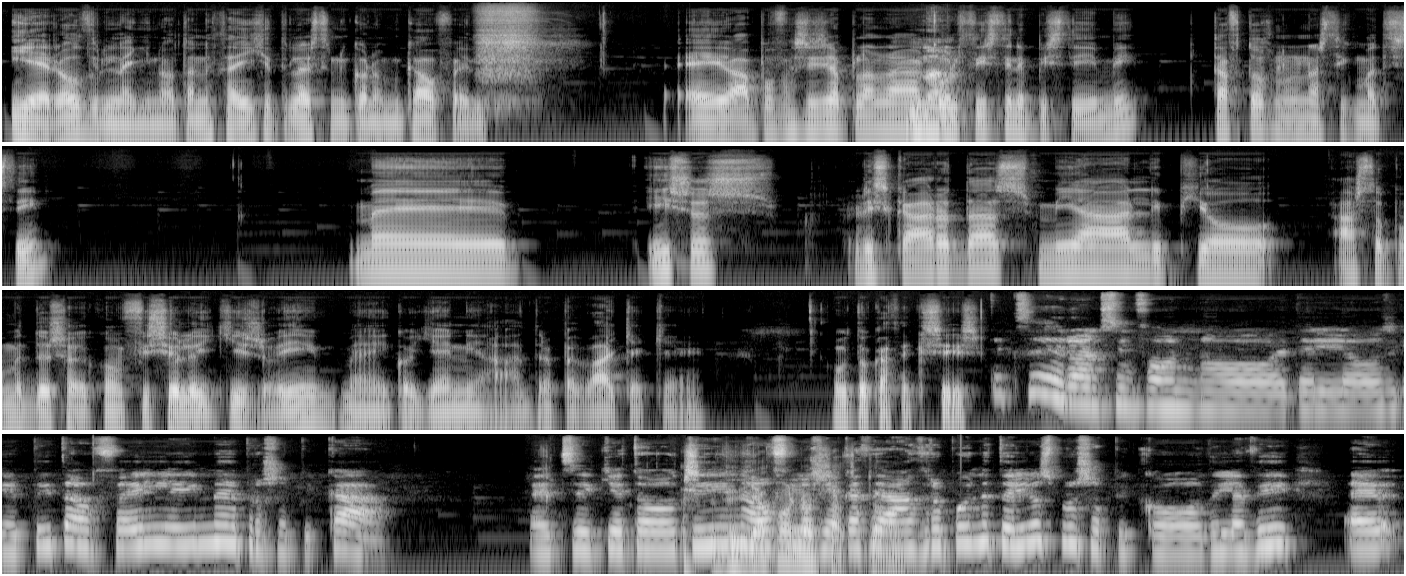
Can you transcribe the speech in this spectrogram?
ιερόδουλη να γινόταν θα είχε τουλάχιστον οικονομικά ωφέλη. Ε, αποφασίζει απλά να, να ακολουθεί την επιστήμη, ταυτόχρονα να στιγματιστεί με ίσως ρισκάροντας μία άλλη πιο ας το πούμε εντός εισαγωγικών φυσιολογική ζωή με οικογένεια, άντρα, παιδάκια και ούτω καθεξής. Δεν ξέρω αν συμφωνώ εντελώς, γιατί τα ωφέλη είναι προσωπικά. Έτσι, και το ότι είναι όφελος για κάθε άνθρωπο είναι τελείως προσωπικό. Δηλαδή, ε,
